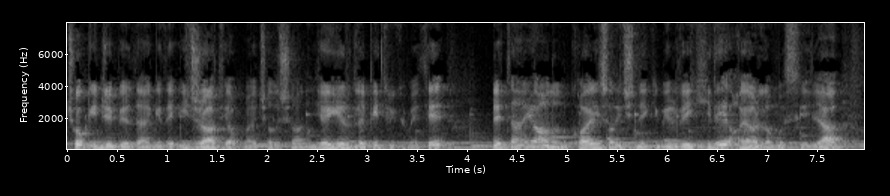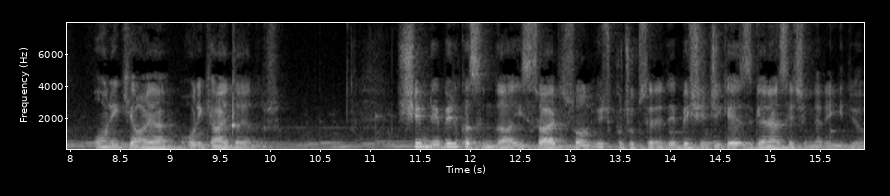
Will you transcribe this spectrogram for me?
çok ince bir dengede icraat yapmaya çalışan Yair Lapid hükümeti Netanyahu'nun koalisyon içindeki bir vekili ayarlamasıyla 12 aya 12 ay dayanır. Şimdi 1 Kasım'da İsrail son 3,5 senede 5. kez genel seçimlere gidiyor.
